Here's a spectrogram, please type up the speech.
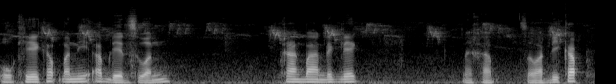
โอเคครับวันนี้อัปเดตสวนข้างบ้านเล็กๆนะครับ สวัสดีครับ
